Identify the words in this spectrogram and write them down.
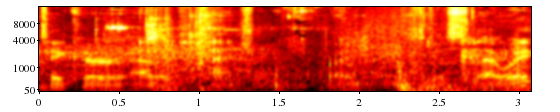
take her out of action. Right, easiest that way.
